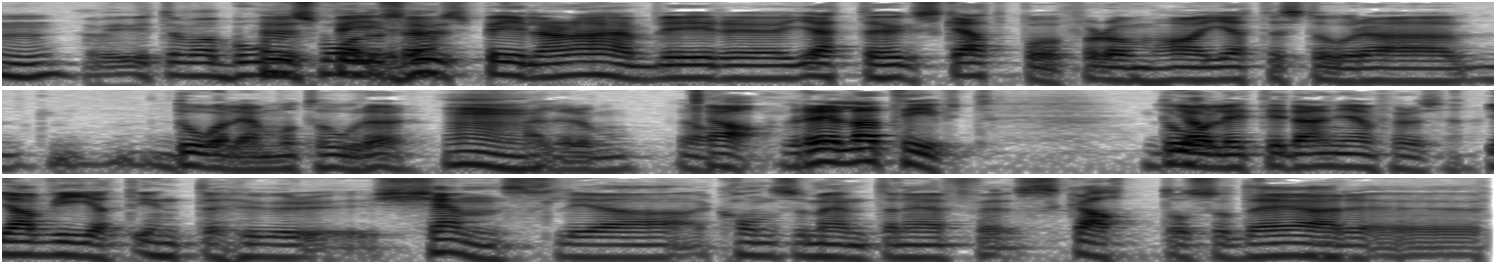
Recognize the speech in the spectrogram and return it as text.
Mm. Jag vet Husbi- husbilarna här blir eh, jättehög skatt på för de har jättestora dåliga motorer. Mm. Eller de, ja, Ja. Relativt dåligt i den jämförelsen. Jag vet inte hur känsliga konsumenterna är för skatt och sådär. Eh,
